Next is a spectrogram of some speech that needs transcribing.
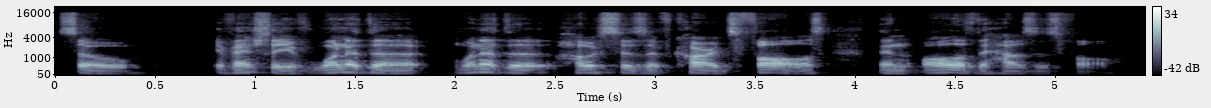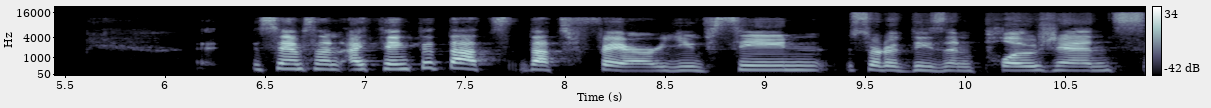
So eventually if one of the one of the houses of cards falls, then all of the houses fall. Samson, I think that that's that's fair. You've seen sort of these implosions,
